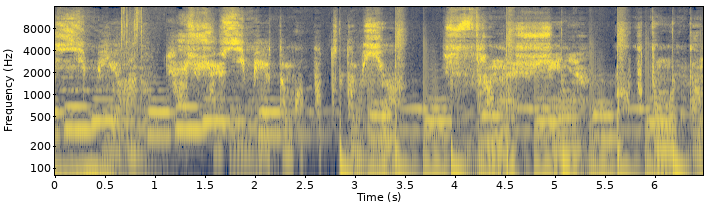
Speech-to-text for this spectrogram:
Себе. Я ощущаю себе там, как будто там я. Странное ощущение. Как будто мы там.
